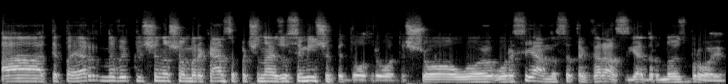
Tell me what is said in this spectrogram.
А тепер не виключено, що американці починають зовсім інше підозрювати, що у, у росіян не все так гаразд з ядерною зброєю.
